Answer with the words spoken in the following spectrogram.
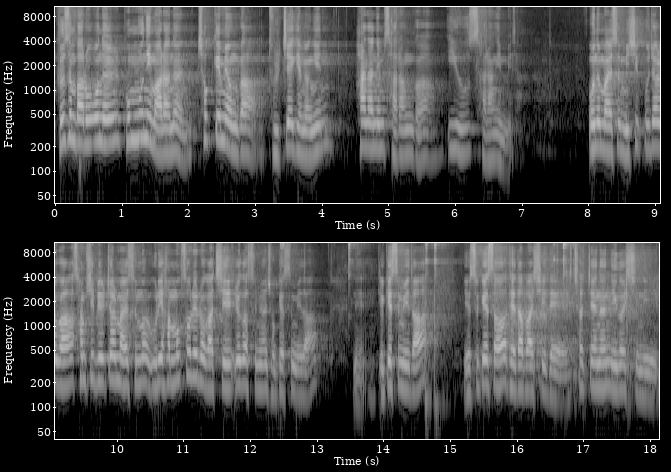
그것은 바로 오늘 본문이 말하는 첫 계명과 둘째 계명인 하나님 사랑과 이웃 사랑입니다. 오늘 말씀 29절과 31절 말씀은 우리 한 목소리로 같이 읽었으면 좋겠습니다. 네, 읽겠습니다. 예수께서 대답하시되 첫째는 이것이니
